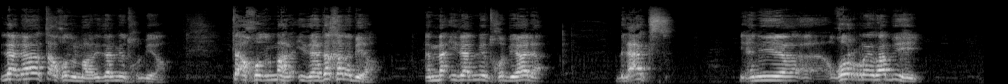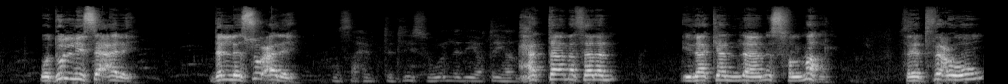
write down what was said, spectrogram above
لا لا تأخذ المهر إذا لم يدخل بها. تأخذ المهر إذا دخل بها. أما إذا لم يدخل بها لا. بالعكس يعني غرر به ودلس عليه دلسوا عليه. صاحب التدليس هو الذي يعطيها المهر. حتى مثلا إذا كان لها نصف المهر فيدفعه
